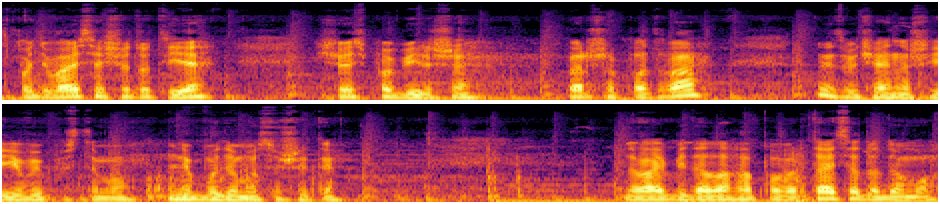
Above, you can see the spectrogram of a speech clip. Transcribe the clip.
сподіваюся, що тут є щось побільше. Перша плотва. Ну і звичайно ж її випустимо. Не будемо сушити. Давай, бідолага, повертайся додому.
